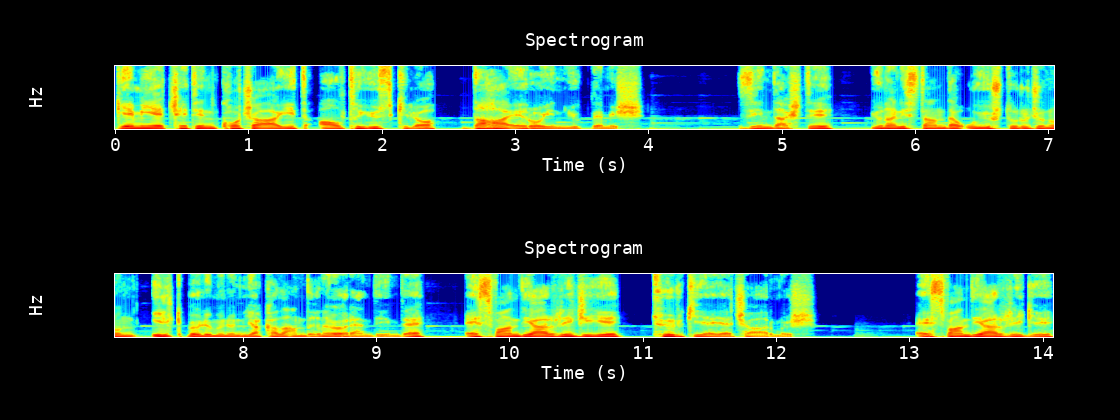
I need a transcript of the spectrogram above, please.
gemiye Çetin Koç'a ait 600 kilo daha eroin yüklemiş. Zindaşti, Yunanistan'da uyuşturucunun ilk bölümünün yakalandığını öğrendiğinde, Esfandiyar Rigi'yi Türkiye'ye çağırmış. Esfandiyar Rigi,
